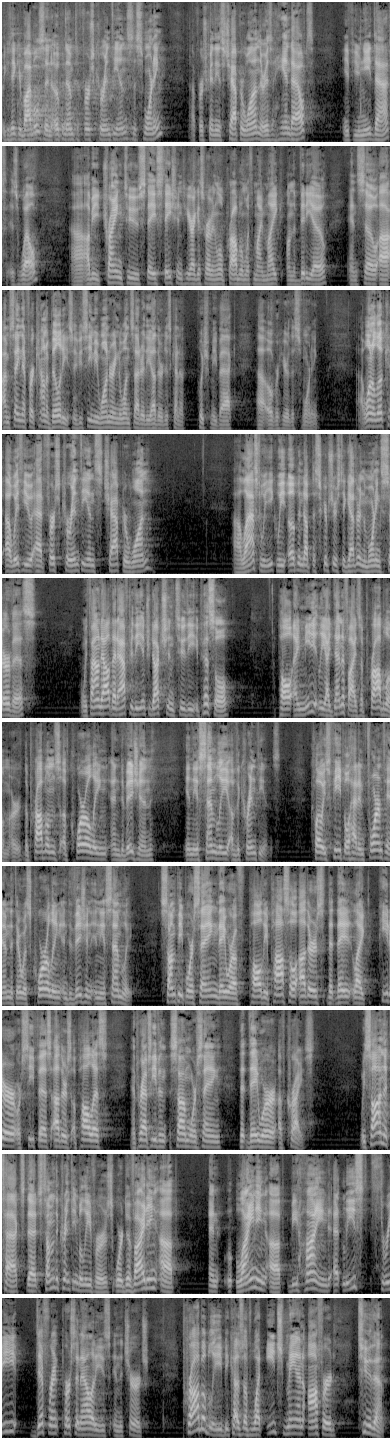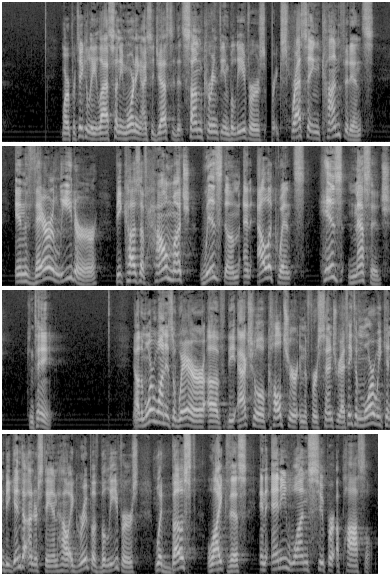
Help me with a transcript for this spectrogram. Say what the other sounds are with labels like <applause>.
We can take your Bibles and open them to 1 Corinthians this morning. Uh, 1 Corinthians chapter 1. There is a handout if you need that as well. Uh, I'll be trying to stay stationed here. I guess we're having a little problem with my mic on the video. And so uh, I'm saying that for accountability. So if you see me wandering to one side or the other, just kind of push me back uh, over here this morning. I want to look uh, with you at 1 Corinthians chapter 1. Uh, last week, we opened up the scriptures together in the morning service. And we found out that after the introduction to the epistle, Paul immediately identifies a problem or the problems of quarreling and division in the assembly of the Corinthians. Chloe's people had informed him that there was quarreling and division in the assembly. Some people were saying they were of Paul the apostle, others that they liked Peter or Cephas, others Apollos and perhaps even some were saying that they were of Christ. We saw in the text that some of the Corinthian believers were dividing up and lining up behind at least three different personalities in the church, probably because of what each man offered to them. More particularly, last Sunday morning, I suggested that some Corinthian believers were expressing confidence in their leader because of how much wisdom and eloquence his message contained. Now, the more one is aware of the actual culture in the first century, I think the more we can begin to understand how a group of believers would boast like this in any one super apostle.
